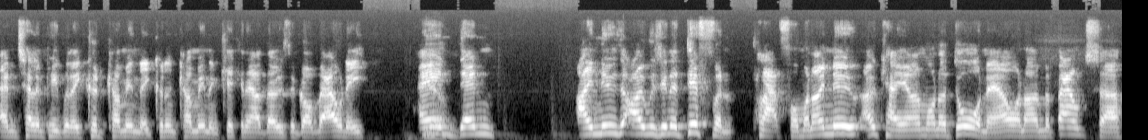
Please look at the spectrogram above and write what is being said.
and telling people they could come in, they couldn't come in, and kicking out those that got rowdy. And yeah. then I knew that I was in a different platform, and I knew, okay, I'm on a door now, and I'm a bouncer.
